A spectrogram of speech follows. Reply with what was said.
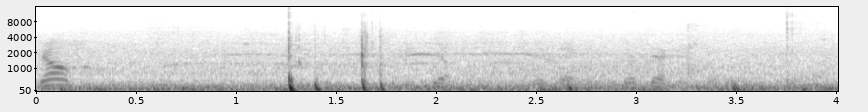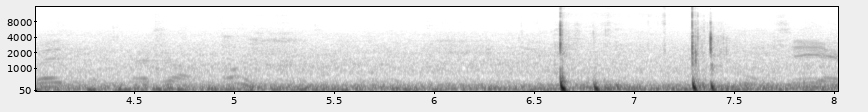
Yo. Yep. Get there, get there. Good. Now ya.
